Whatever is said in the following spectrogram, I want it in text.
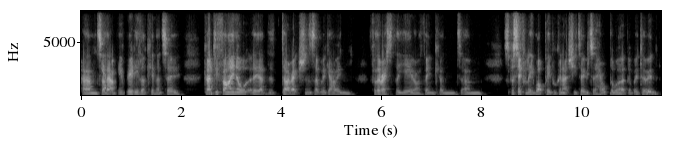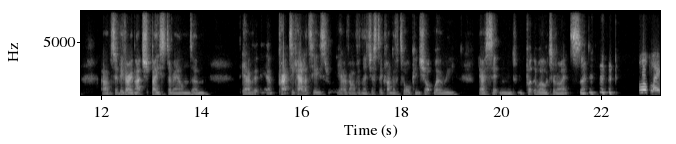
Um, so yeah. that would be really looking at to kind of define all uh, the directions that we're going for the rest of the year, I think, and um, specifically what people can actually do to help the work that we're doing. Um, so it'd be very much based around um, you know, practicalities, you know, rather than just a kind of a talking shop where we you know, sit and put the world to rights. Lovely.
